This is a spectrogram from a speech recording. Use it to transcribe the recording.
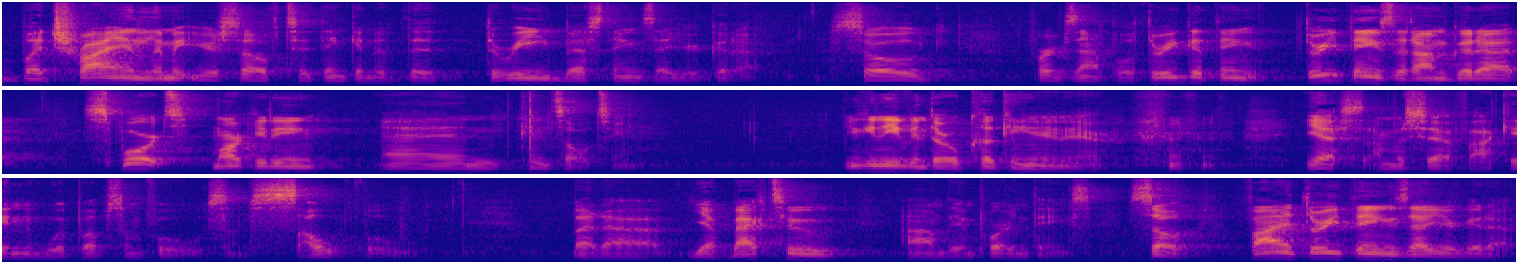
but try and limit yourself to thinking of the three best things that you're good at. So, for example, three good thing, three things that I'm good at: sports, marketing, and consulting. You can even throw cooking in there. yes, I'm a chef. I can whip up some food, some soul food. But uh, yeah, back to um, the important things. So find three things that you're good at.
